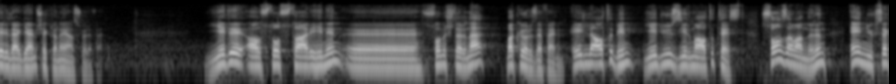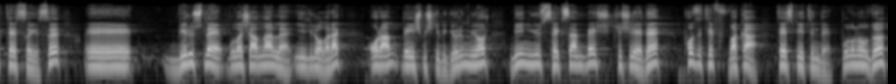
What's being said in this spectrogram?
veriler gelmiş ekrana yansıyor efendim. 7 Ağustos tarihinin sonuçlarına bakıyoruz efendim. 56.726 test. Son zamanların en yüksek test sayısı virüsle bulaşanlarla ilgili olarak oran değişmiş gibi görünmüyor. 1185 kişiye de pozitif vaka tespitinde bulunuldu.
